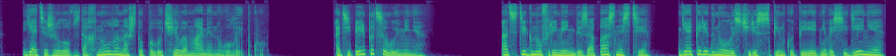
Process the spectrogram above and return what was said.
— я тяжело вздохнула, на что получила мамину улыбку. «А теперь поцелуй меня». Отстегнув ремень безопасности, я перегнулась через спинку переднего сиденья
